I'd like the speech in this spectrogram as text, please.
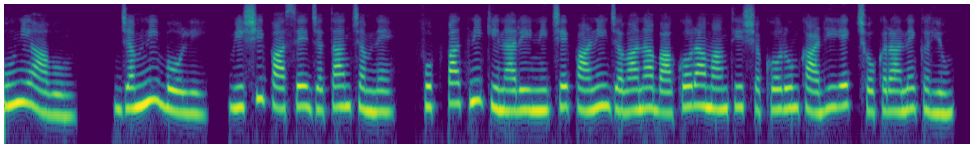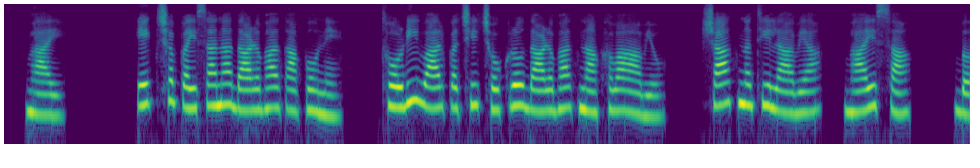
હું આવું જમની બોલી. વિશી પાસે જતાં ચમને ફૂટપાથની કિનારી નીચે પાણી જવાના બાકોરામાંથી શકોરું કાઢી એક છોકરાને કહ્યું, ભાઈ, એક છ પૈસાના દાળભાત આપો ને. થોડી વાર પછી છોકરો દાળભાત નાખવા આવ્યો. શાક નથી લાવ્યા, ભાઈ સા, બ,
